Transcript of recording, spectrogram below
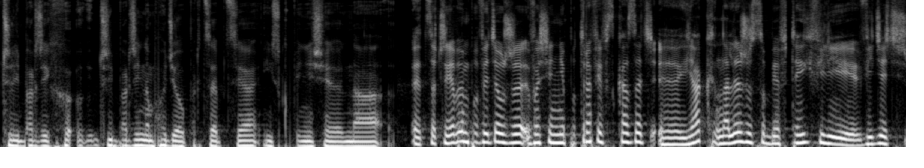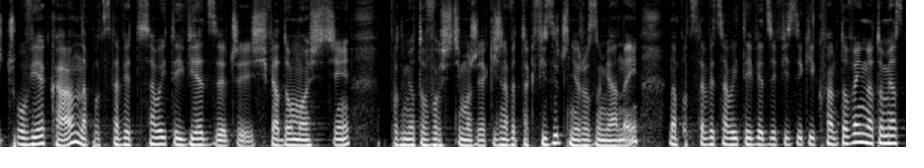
Czyli bardziej, czyli bardziej nam chodzi o percepcję i skupienie się na. E, Znaczy, ja bym powiedział, że właśnie nie potrafię wskazać, e, jak należy sobie w tej chwili widzieć człowieka na podstawie całej tej wiedzy, czy świadomości, podmiotowości, może jakiejś nawet tak fizycznie rozumianej, na podstawie całej tej wiedzy fizyki kwantowej. Natomiast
